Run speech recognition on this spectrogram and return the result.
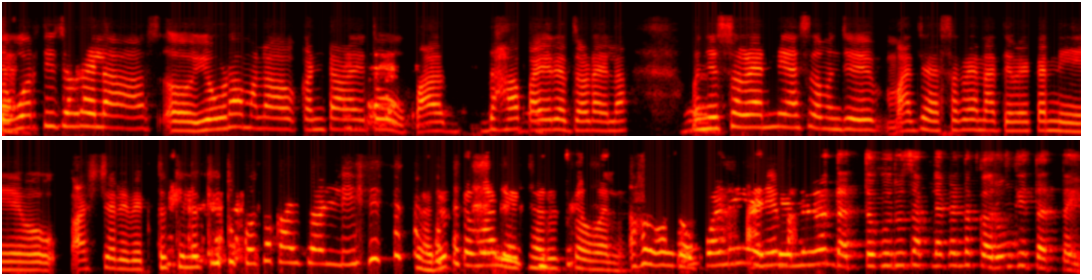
तर वरती चढायला अं, एवढा मला कंटाळा येतो. पाच दहा पायऱ्या चढायला. म्हणजे सगळ्यांनी असं म्हणजे माझ्या सगळ्या नातेवाईकांनी आश्चर्य व्यक्त केलं की तू कसं काय चढली? खरंच कमाल आहे खरंच कमाल आहे. हो. दत्तगुरुच आपल्याकडनं करून घेतात ताई.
